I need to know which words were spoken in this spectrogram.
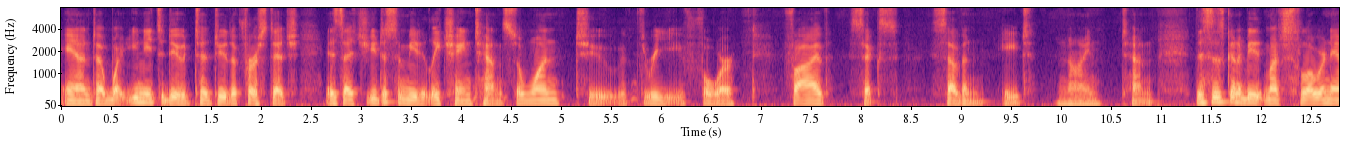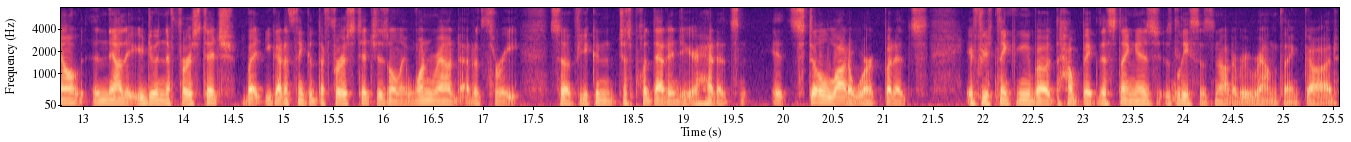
and uh, what you need to do to do the fur stitch is that you just immediately chain 10 so one two three four five six seven eight nine 10. This is gonna be much slower now now that you're doing the fur stitch but you gotta think of the fur stitch is only one round out of three. So if you can just put that into your head it's it's still a lot of work but it's if you're thinking about how big this thing is at least it's not every round thank God.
